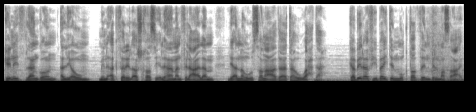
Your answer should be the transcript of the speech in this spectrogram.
كينيث لانغون اليوم من أكثر الأشخاص الهاما في العالم لأنه صنع ذاته وحده. كبر في بيت مكتظ بالمصاعب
